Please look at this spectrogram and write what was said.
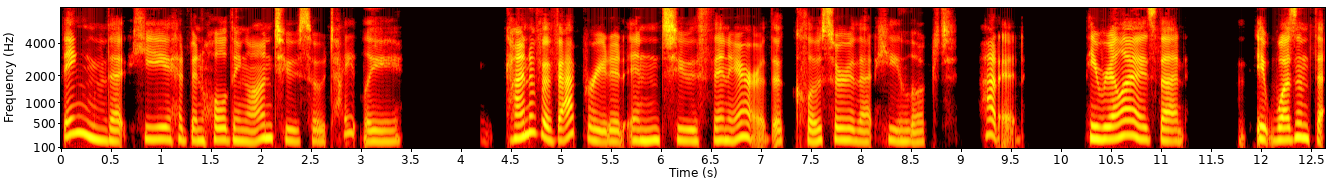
thing that he had been holding on to so tightly kind of evaporated into thin air the closer that he looked at it. He realized that it wasn't the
